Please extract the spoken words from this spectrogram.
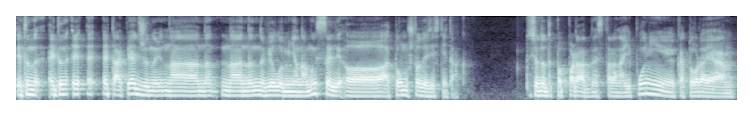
Это, это, это, э, это опять же на, на, на, навело меня на мысль э, о том, что-то здесь не так. То есть вот эта парадная сторона Японии, которая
